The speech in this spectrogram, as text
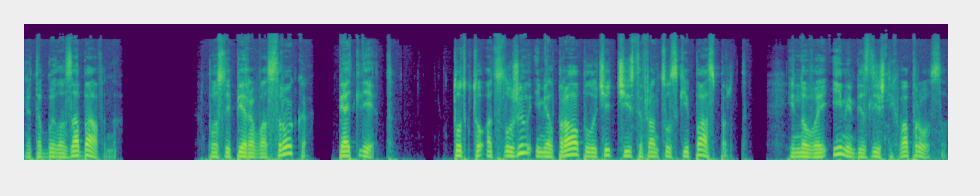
Это было забавно. После первого срока – пять лет. Тот, кто отслужил, имел право получить чистый французский паспорт и новое имя без лишних вопросов.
